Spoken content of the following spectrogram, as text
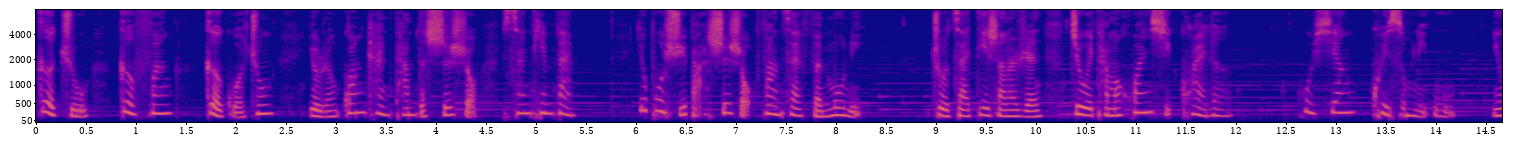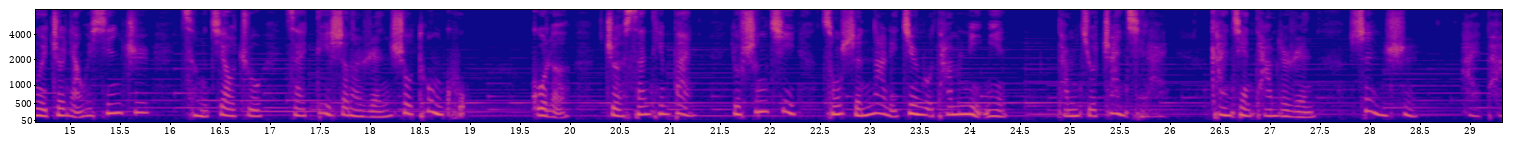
各族、各方、各国中，有人观看他们的尸首三天半，又不许把尸首放在坟墓里。住在地上的人就为他们欢喜快乐，互相馈送礼物，因为这两位先知曾叫住在地上的人受痛苦。过了这三天半，有生气从神那里进入他们里面，他们就站起来，看见他们的人甚是害怕。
